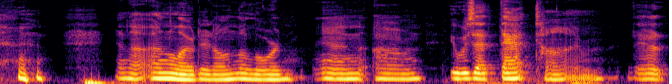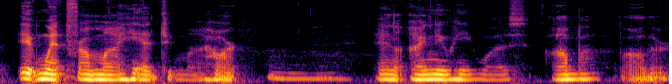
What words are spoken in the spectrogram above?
and i unloaded on the lord and um, it was at that time that it went from my head to my heart and I knew he was Abba, Father,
